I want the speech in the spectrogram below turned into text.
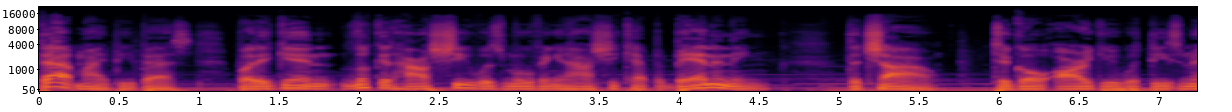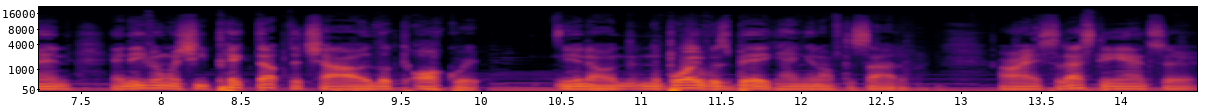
that might be best. But again, look at how she was moving and how she kept abandoning the child to go argue with these men. And even when she picked up the child, it looked awkward. You know, the boy was big hanging off the side of her. All right, so that's the answer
